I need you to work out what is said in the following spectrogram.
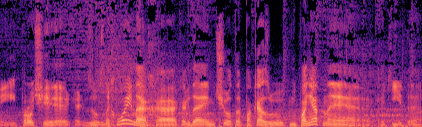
и прочее, как в Звездных войнах, а когда им что-то показывают непонятное, какие-то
